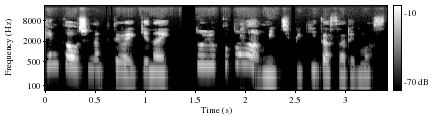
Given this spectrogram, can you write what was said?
変化をしなくてはいけないということが導き出されます。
